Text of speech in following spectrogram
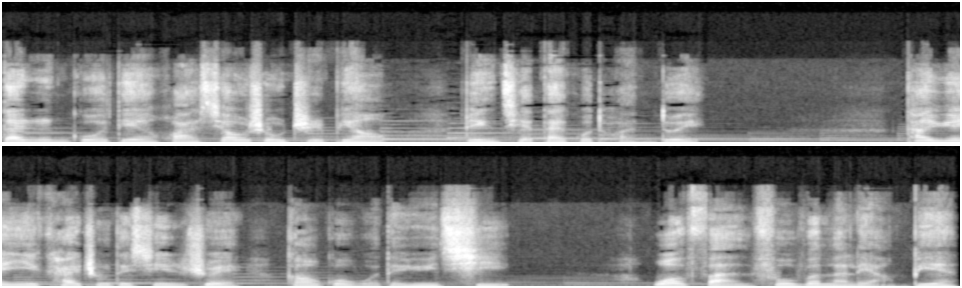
担任过电话销售指标，并且带过团队。他愿意开出的薪水高过我的预期，我反复问了两遍，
